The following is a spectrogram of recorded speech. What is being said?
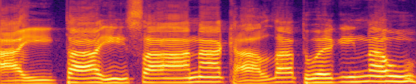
Aita izanak aldatu egin nau,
